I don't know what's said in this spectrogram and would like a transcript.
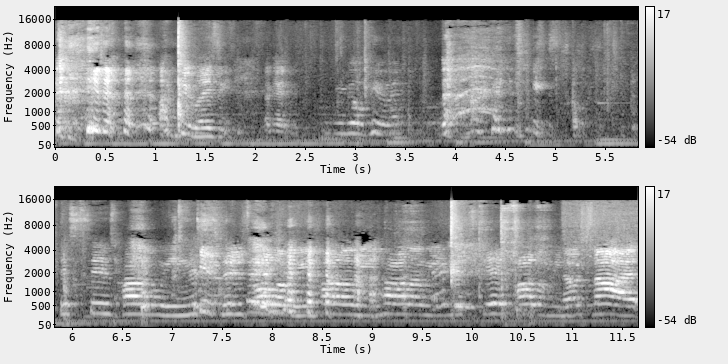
I'm too lazy. Okay. we go here. This is Halloween. This is Halloween. Halloween. Halloween. This is Halloween. No, it's not.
